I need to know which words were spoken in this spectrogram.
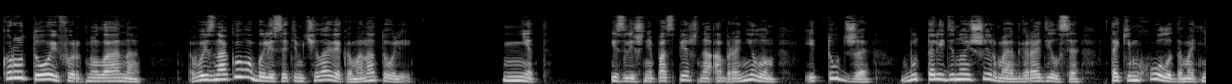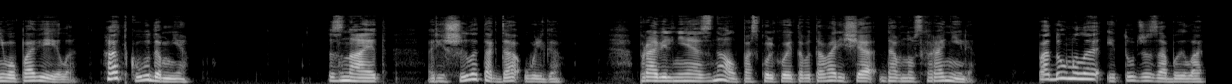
«Крутой!» — фыркнула она. «Вы знакомы были с этим человеком, Анатолий?» «Нет». Излишне поспешно обронил он, и тут же, будто ледяной ширмой отгородился, таким холодом от него повеяло. «Откуда мне?» «Знает», — решила тогда Ольга. Правильнее знал, поскольку этого товарища давно схоронили. Подумала и тут же забыла.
